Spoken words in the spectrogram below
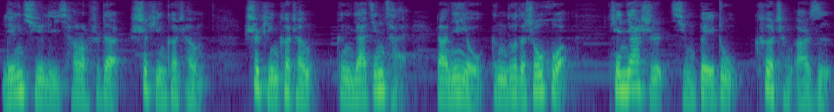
领取李强老师的视频课程。视频课程更加精彩，让您有更多的收获。添加时请备注“课程”二字。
